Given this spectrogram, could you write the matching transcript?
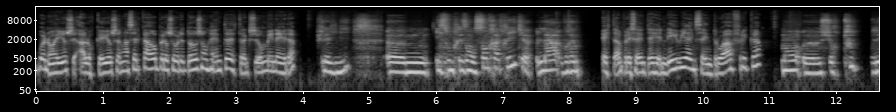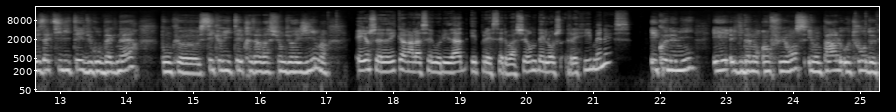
bueno, ellos a los que ellos se han acercado, pero sobre todo son gente de extracción minera. Puis la Libye, euh, ils sont présents en Centrafrique, là vraiment. Están presentes en Libia, en Centroáfrica. Euh, sur toutes les activités du groupe Wagner, donc euh, sécurité, préservation du régime. Ellos se dedican a la seguridad y preservación de los regímenes. Économie et évidemment influence, et on parle autour de...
